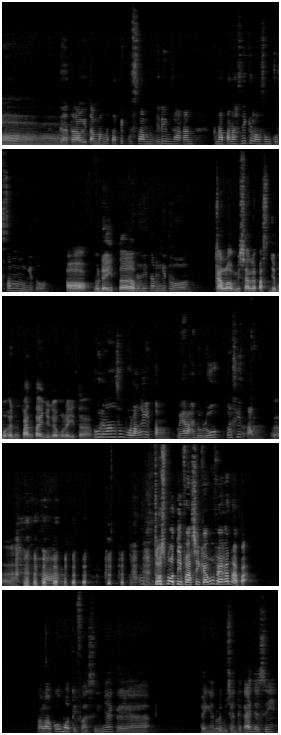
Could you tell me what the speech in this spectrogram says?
Oh. Nggak terlalu hitam banget tapi kusam. Jadi misalkan kena panas dikit langsung kusam gitu. Oh, muda hitam. Udah hitam gitu. Kalau misalnya pas jemurin pantai juga mulai hitam. Udah langsung pulangnya hitam, merah dulu terus hitam. Heeh. Bentar. Terus motivasi kamu Feran apa? Kalau aku motivasinya kayak pengen lebih cantik aja sih.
